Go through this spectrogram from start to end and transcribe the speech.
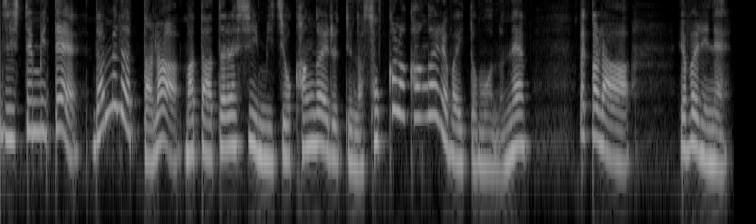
ンジしてみて、ダメだったらまた新しい道を考えるっていうのはそっから考えればいいと思うのね。だから、やっぱりね、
